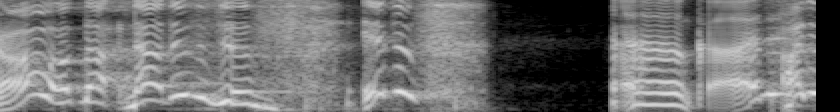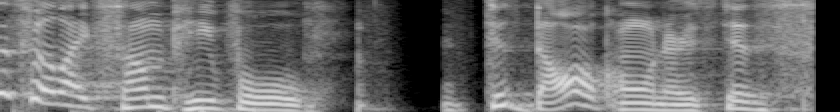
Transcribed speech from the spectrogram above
Oh no, no, this is just it. Just Oh god. I just feel like some people, just dog owners, just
